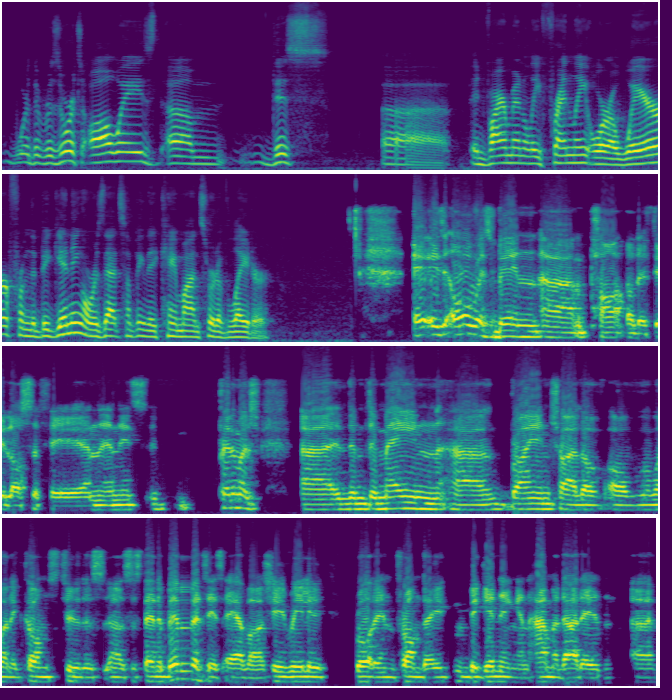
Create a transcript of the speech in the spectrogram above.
were the resorts always um, this uh, environmentally friendly or aware from the beginning, or is that something that came on sort of later? It's always been um, part of the philosophy, and, and it's pretty much uh, the, the main uh, brainchild of, of when it comes to this uh, sustainability is Eva. She really brought in from the beginning and hammered that in. Uh,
